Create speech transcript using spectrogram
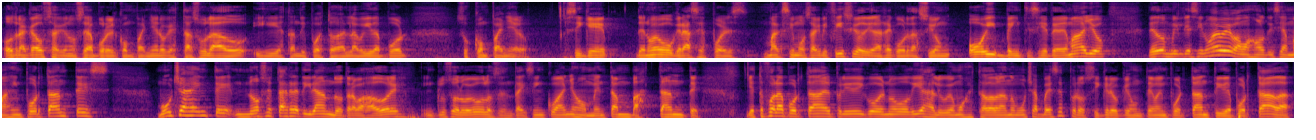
otra causa que no sea por el compañero que está a su lado y están dispuestos a dar la vida por sus compañeros. Así que, de nuevo, gracias por el máximo sacrificio de la recordación. Hoy, 27 de mayo de 2019, vamos a noticias más importantes. Mucha gente no se está retirando, trabajadores, incluso luego de los 65 años, aumentan bastante. Y esto fue la portada del periódico El Nuevo Día, algo que hemos estado hablando muchas veces, pero sí creo que es un tema importante. Y de portada,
